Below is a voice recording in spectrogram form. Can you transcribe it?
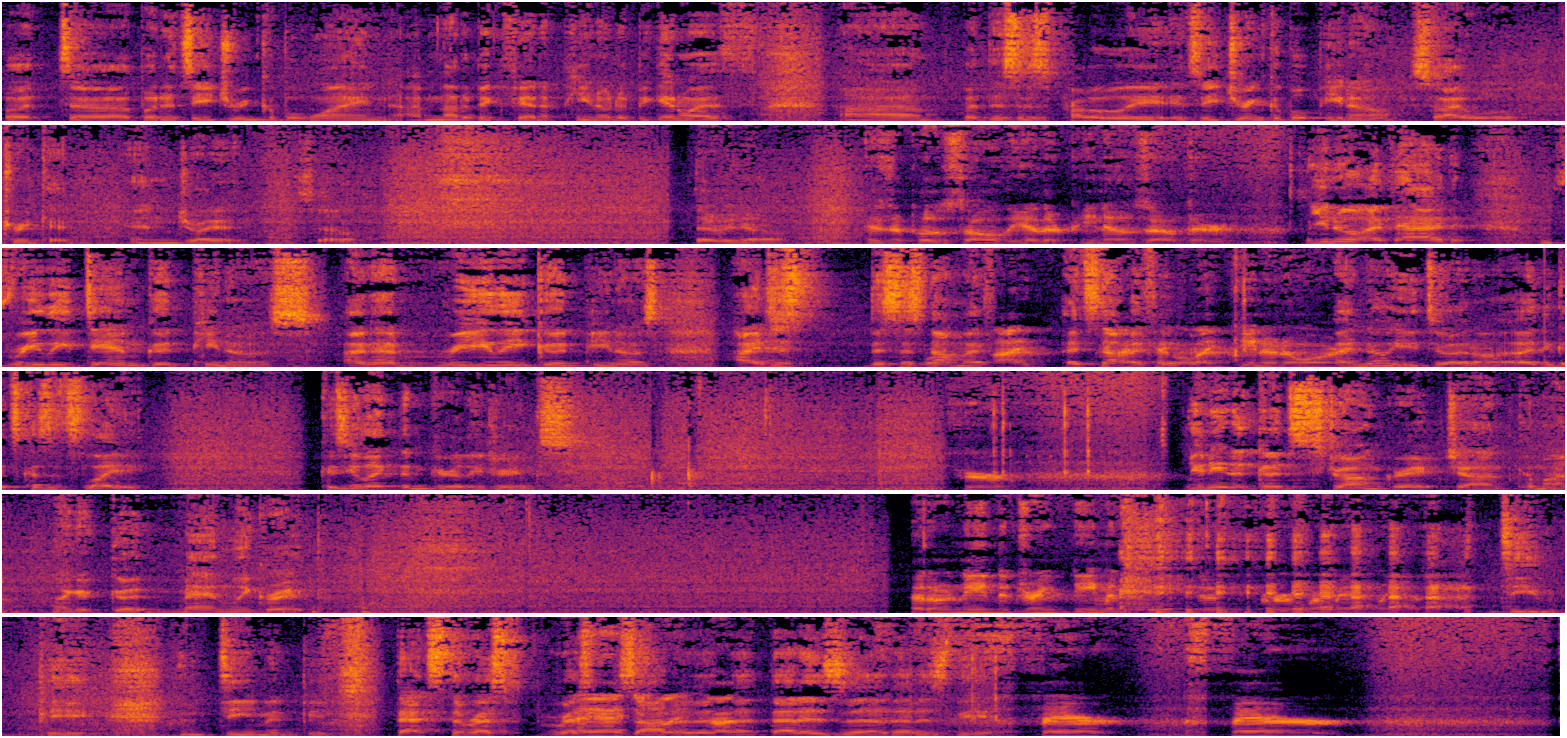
but uh, but it's a drinkable wine. I'm not a big fan of Pinot to begin with, um, but this is probably it's a drinkable Pinot, so I will drink it and enjoy it. So there we go. As opposed to all the other Pinots out there. You know, I've had really damn good Pinots. I've had really good Pinots. I just this is not my. I, it's not I my favorite. like Pinot Noir. I know you do. I don't. I think it's because it's light. Because you like them girly drinks. sure. You need a good strong grape, John. Come on, like a good manly grape. I don't need to drink Demon Tea to prove my manliness. Demon pea, demon pea. That's the rest. actually- I- that, that is uh, that is the. Fair, fair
